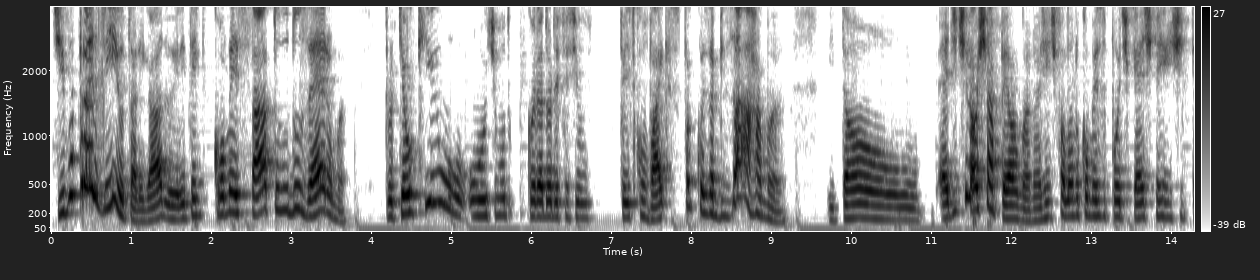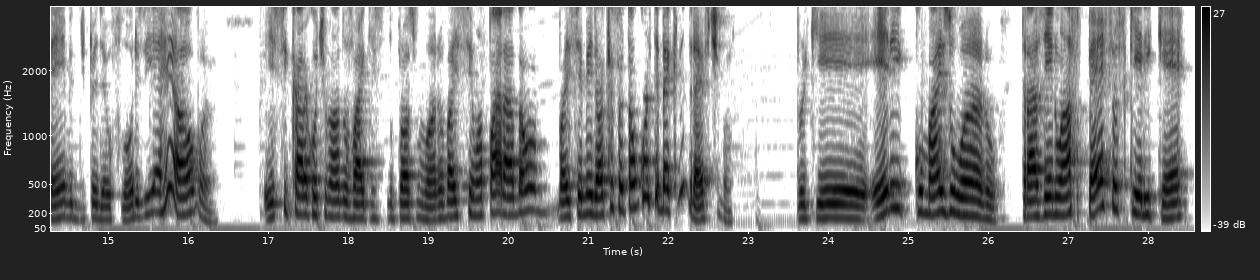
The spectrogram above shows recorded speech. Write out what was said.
Tipo o Prezinho, tá ligado? Ele tem que começar tudo do zero, mano. Porque o que o, o último corredor defensivo fez com o Vikings foi coisa bizarra, mano. Então, é de tirar o chapéu, mano. A gente falou no começo do podcast que a gente teme de perder o Flores e é real, mano. Esse cara continuar no Vikings no próximo ano vai ser uma parada, vai ser melhor que acertar um quarterback no draft, mano. Porque ele, com mais um ano, trazendo as peças que ele quer,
